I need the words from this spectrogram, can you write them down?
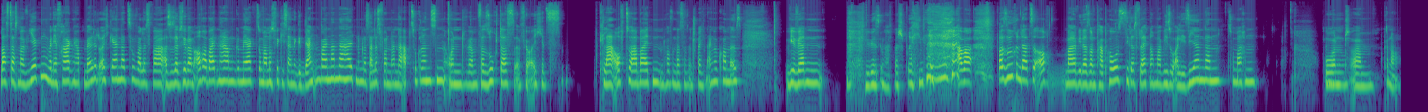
Lasst das mal wirken. Wenn ihr Fragen habt, meldet euch gern dazu, weil es war, also selbst wir beim Aufarbeiten haben gemerkt, so man muss wirklich seine Gedanken beieinander halten, um das alles voneinander abzugrenzen. Und wir haben versucht, das für euch jetzt klar aufzuarbeiten und hoffen, dass das entsprechend angekommen ist. Wir werden, wie wir es immer versprechen, aber versuchen dazu auch mal wieder so ein paar Posts, die das vielleicht noch mal visualisieren, dann zu machen. Genau. Und ähm, genau.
